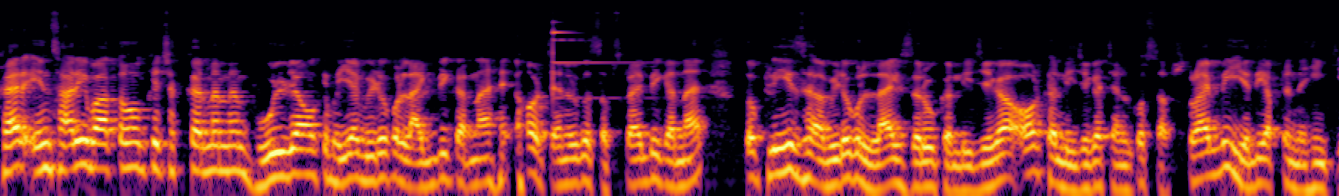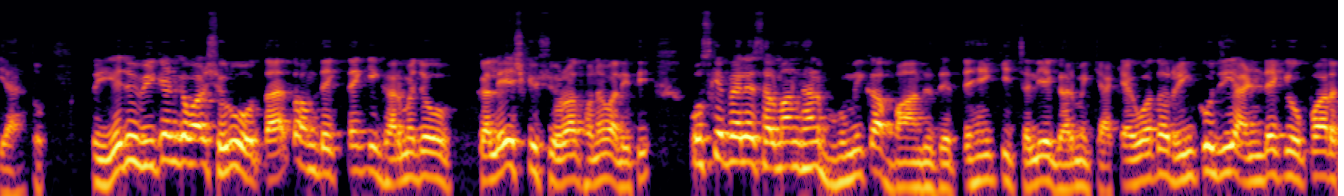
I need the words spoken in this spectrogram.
खैर, इन सारी बातों के चक्कर में मैं भूल जाऊँ कि भैया वीडियो को लाइक भी करना है और चैनल को सब्सक्राइब भी करना है तो प्लीज़ वीडियो को लाइक ज़रूर कर लीजिएगा और कर लीजिएगा चैनल को सब्सक्राइब भी यदि आपने नहीं किया है तो तो ये जो वीकेंड का बार शुरू होता है तो हम देखते हैं कि घर में जो कलेश की शुरुआत होने वाली थी, उसके पहले सलमान खान भूमिका बाँध देते हैं कि चलिए घर में क्या क्या हुआ। तो रिंकू जी अंडे के ऊपर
